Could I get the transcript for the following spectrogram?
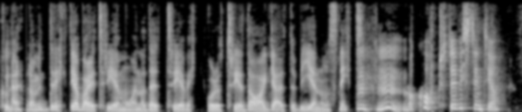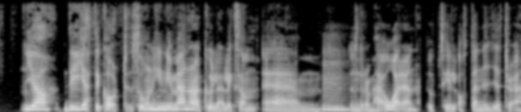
kullar. De är dräktiga bara i tre månader, tre veckor och tre dagar, typ i genomsnitt. Mm -hmm, vad kort, det visste inte jag. Ja, det är jättekort. Så hon hinner ju med några kullar liksom eh, mm. under de här åren. Upp till 8-9 tror jag.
